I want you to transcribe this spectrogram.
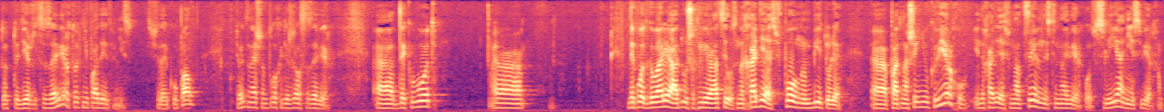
Тот, кто держится за верх, тот не падает вниз. Если человек упал, то это значит, он плохо держался за верх. Э, так вот, так вот, говоря о душах мира Ацилус, находясь в полном битуле по отношению к верху и находясь в нацеленности наверх, вот в слиянии с верхом,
